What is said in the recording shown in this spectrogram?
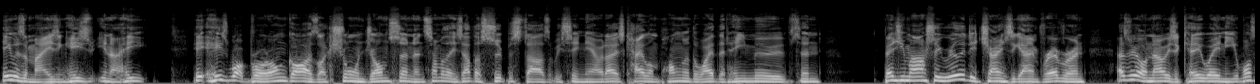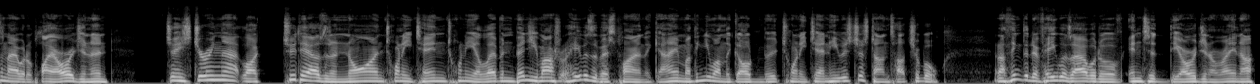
he was amazing. He's you know he, he he's what brought on guys like Shaun Johnson and some of these other superstars that we see nowadays. Kalyn Ponga, the way that he moves, and Benji Marshall really did change the game forever. And as we all know, he's a Kiwi and he wasn't able to play Origin. And geez, during that like 2009, 2010, 2011, Benji Marshall he was the best player in the game. I think he won the Golden Boot 2010. He was just untouchable. And I think that if he was able to have entered the Origin arena,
